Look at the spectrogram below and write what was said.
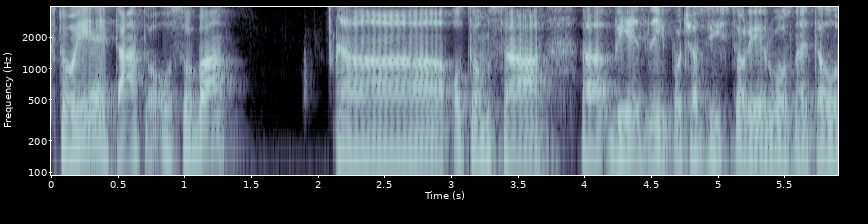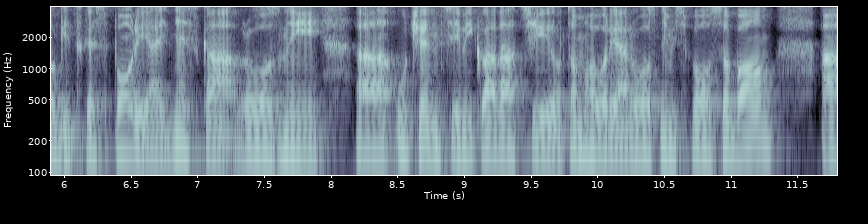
Kto je táto osoba? O tom sa viedli počas histórie rôzne teologické spory. Aj dneska rôzni učenci, vykladači o tom hovoria rôznym spôsobom. A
